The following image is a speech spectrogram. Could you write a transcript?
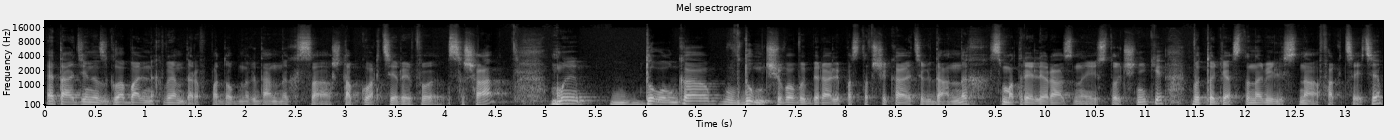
Это один из глобальных вендоров подобных данных со штаб-квартирой в США. Мы долго, вдумчиво выбирали поставщика этих данных, смотрели разные источники, в итоге остановились на факцете.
